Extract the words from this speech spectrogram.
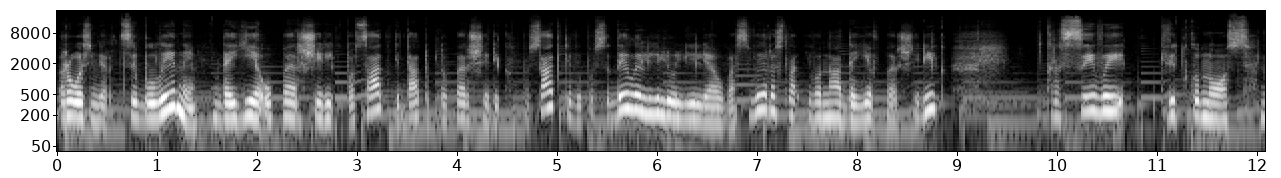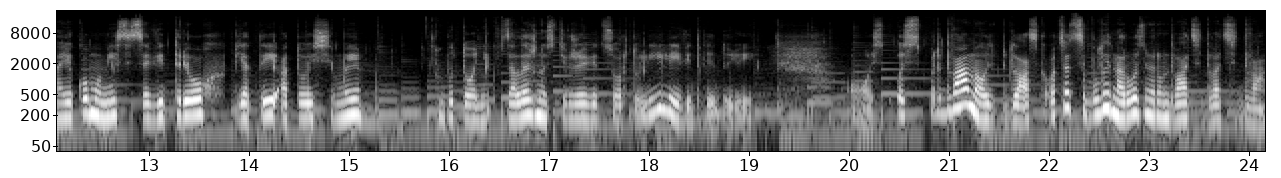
розмір цибулини дає у перший рік посадки, да, тобто перший рік посадки, ви посадили лілію, лілія у вас виросла, і вона дає в перший рік красивий квітконос, на якому міститься від 3, 5, а то й 7 бутонів, в залежності вже від сорту лілії, від виду її. Ось, ось перед вами, ось, будь ласка, оце цибулина розміром 20-22.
